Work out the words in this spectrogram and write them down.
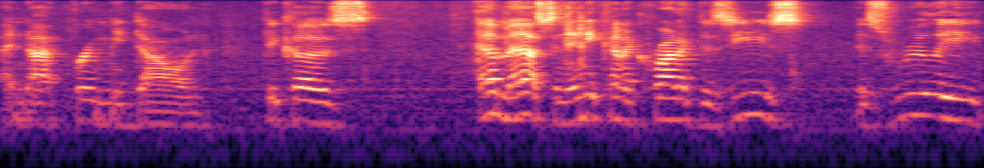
and not bring me down because MS and any kind of chronic disease is really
